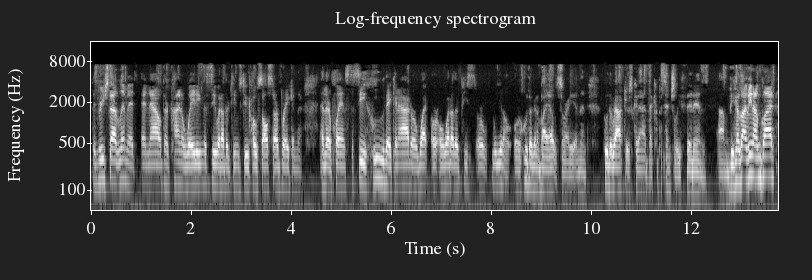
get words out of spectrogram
they've reached that limit and now they're kind of waiting to see what other teams do post All Star break and their and their plans to see who they can add or what or, or what other pieces or you know or who they're going to buy out. Sorry, and then who the Raptors could add that could potentially fit in. Um, because I mean I'm glad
